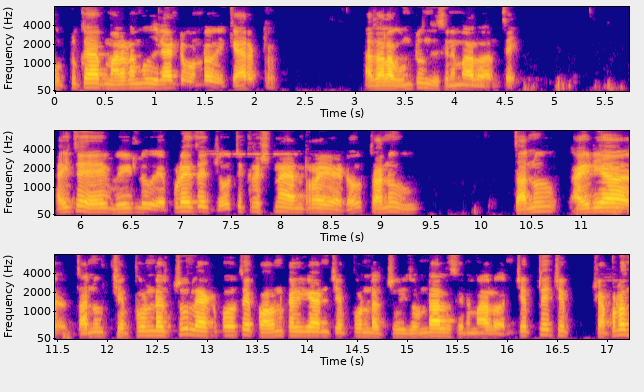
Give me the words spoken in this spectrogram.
పుట్టుక మరణము ఇలాంటివి ఉండవు ఈ క్యారెక్టర్. అది అలా ఉంటుంది సినిమాలో అంతే. అయితే వీళ్ళు ఎప్పుడైతే జ్యోతికృష్ణ ఎంటర్ అయ్యాడో తను తను ఐడియా తను చెప్పుండొచ్చు లేకపోతే పవన్ కళ్యాణ్ చెప్పుండొచ్చు ఇది ఉండాలి సినిమాలో అని చెప్తే చెప్ చెప్పడం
